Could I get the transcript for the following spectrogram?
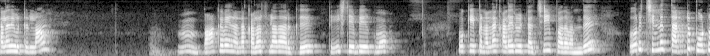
கிளறி விட்டுடலாம். ம் பார்க்கவே நல்லா கலர்ஃபுல்லாக தான் இருக்குது டேஸ்ட் எப்படி இருக்குமோ. ஓகே இப்போ நல்லா கலர் விட்டாச்சு. இப்போ அதை வந்து ஒரு சின்ன தட்டு போட்டு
